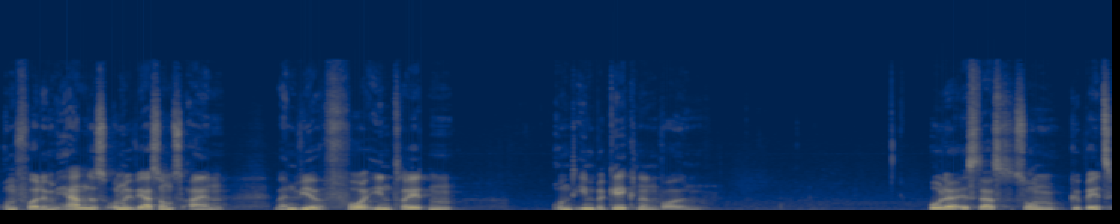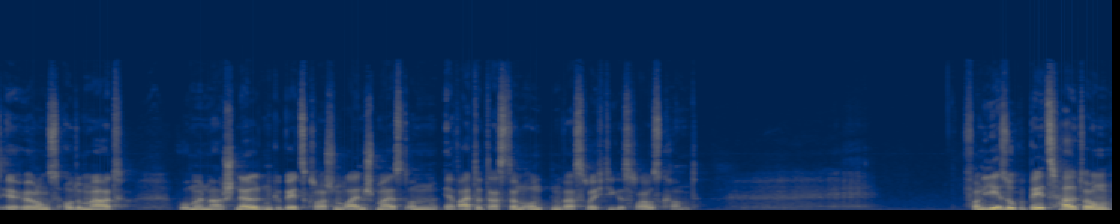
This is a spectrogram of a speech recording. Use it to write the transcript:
und vor dem Herrn des Universums ein, wenn wir vor ihn treten und ihm begegnen wollen? Oder ist das so ein Gebetserhörungsautomat, wo man mal schnell einen Gebetsgroschen reinschmeißt und erwartet, dass dann unten was Richtiges rauskommt? Von Jesu Gebetshaltung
